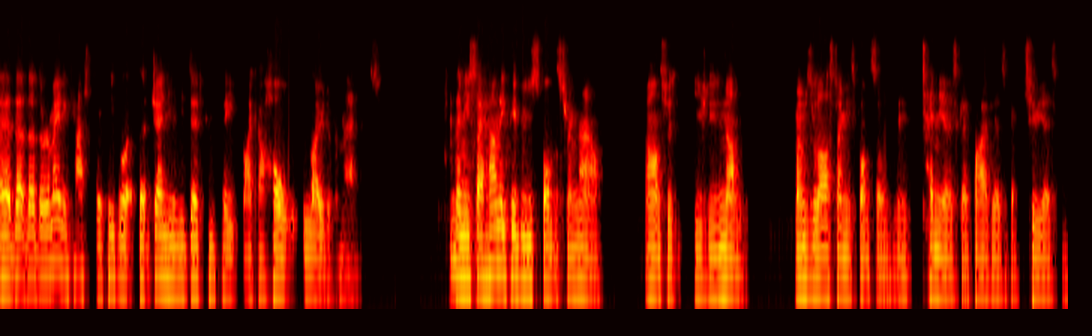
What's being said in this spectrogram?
uh, the, the, the, remaining category of people that genuinely did complete like a whole load of amends. then you say, how many people are you sponsoring now? The answer is usually none. When was the last time you sponsored? 10 years ago, five years ago, two years ago.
